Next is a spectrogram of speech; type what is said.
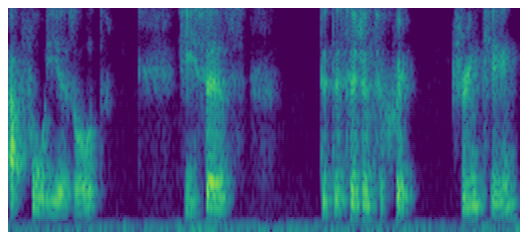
at 40 years old. He says, The decision to quit drinking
